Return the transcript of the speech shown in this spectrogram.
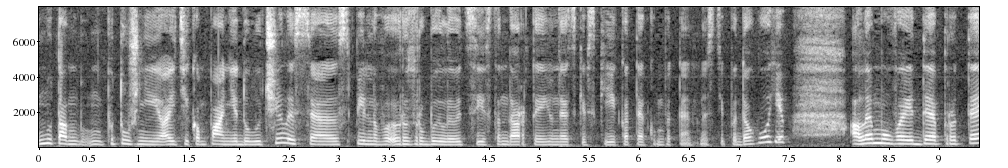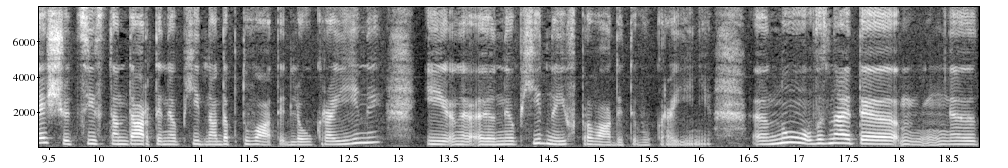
ну там потужні it компанії долучилися, спільно розробили оці стандарти ЮНЕСКівські ІКТ компетентності педагогів. Але мова йде про те, що ці стандарти необхідно адаптувати для України і е, необхідно їх впровадити в Україні. Е, Ну, ви знаєте, е,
